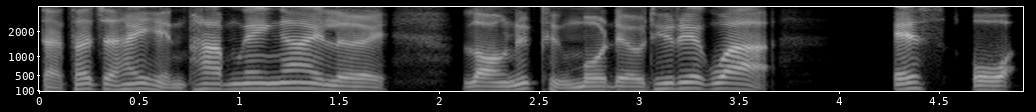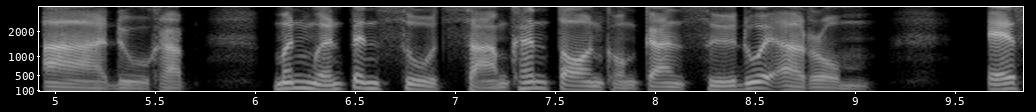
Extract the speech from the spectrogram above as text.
แต่ถ้าจะให้เห็นภาพง่าย ๆ เลย ลองนึกถึงโมเดลที่เรียกว่า SOR ดูครับ มันเหมือนเป็นสูตร 3 ขั้นตอนของการซื้อด้วยอารมณ์ S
